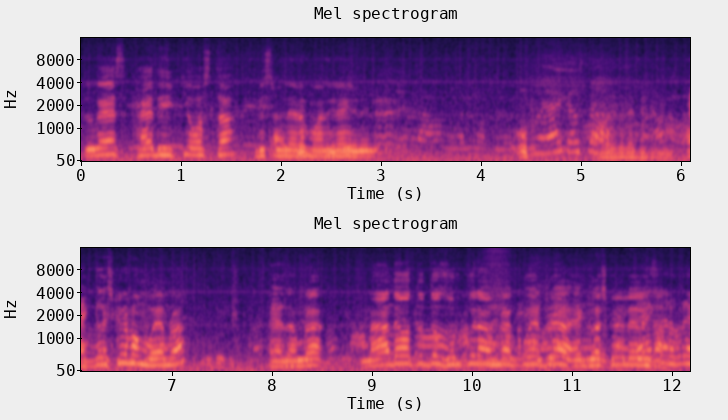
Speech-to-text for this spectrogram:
তো গ্যাস খাই দেখি কি অবস্থা। বিসমিল্লাহির রহমানির রহিম। এক গ্লাস করে পাবো ভাই আমরা। Guys, আমরা না দেওয়া তো তো জোর করে আমরা কয়ে এক গ্লাস করে লয়ে লাইছি উপরে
